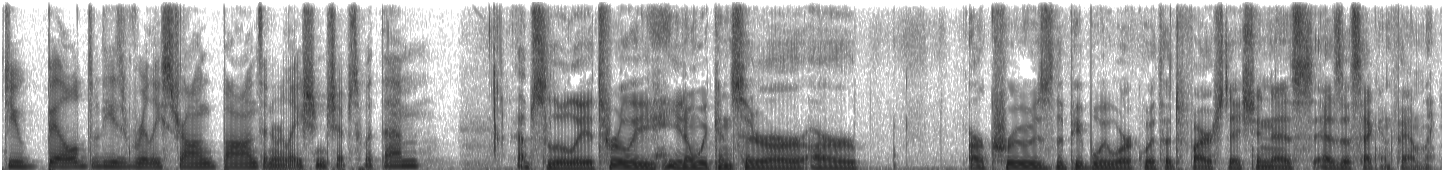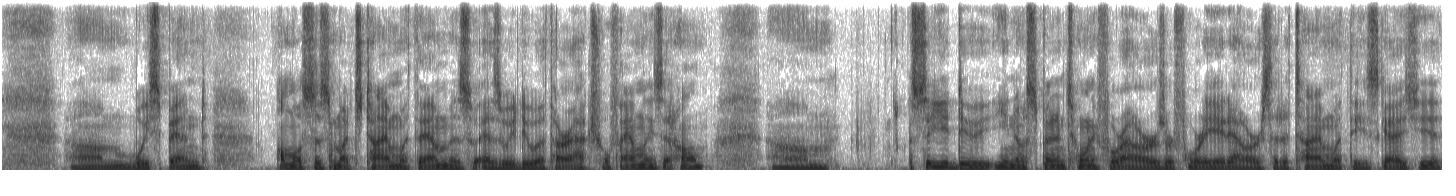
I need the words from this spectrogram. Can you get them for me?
Do you build these really strong bonds and relationships with them? Absolutely. It's really you know we consider our, our our crews, the people we work with at the fire station, as as a second family. Um, we spend almost as much time with them as, as we do with our actual families at home. Um, so you do, you know, spending 24 hours or 48 hours at a time with these guys, you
